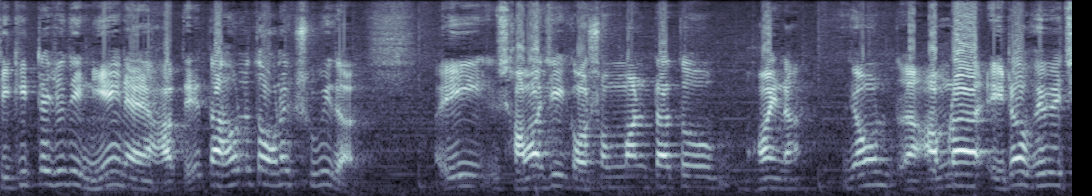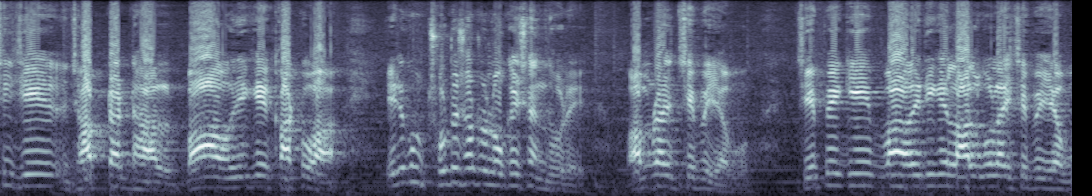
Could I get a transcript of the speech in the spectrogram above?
টিকিটটা যদি নিয়ে নেয় হাতে, তাহলে তো অনেক সুবিধা। এই সামাজিক অসম্মানটা তো হয় না। যেমন আমরা এটাও ভেবেছি যে ঝাপটার ঢাল বা ওইদিকে কাটোয়া, এরকম ছোট ছোট লোকেশন ধরে আমরা চেপে যাব। চেপে গিয়ে বা ওইদিকে লালগোলায় চেপে যাব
